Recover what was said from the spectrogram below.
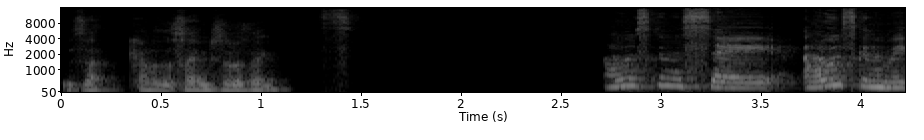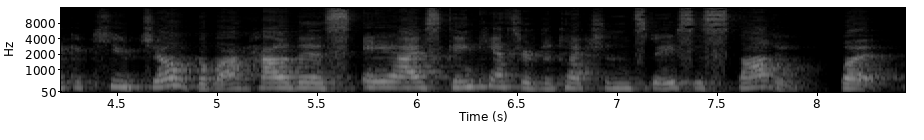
Is that kind of the same sort of thing? I was going to say, I was going to make a cute joke about how this AI skin cancer detection space is spotty, but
